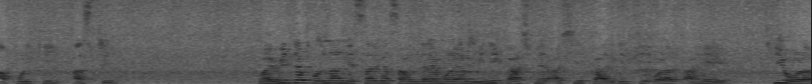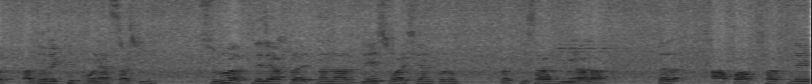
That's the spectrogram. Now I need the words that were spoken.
आपुलकी असते. वैविध्यपूर्ण निसर्ग सौंदर्यामुळे मिनी काश्मीर अशी कारगिलची ओळख आहे. ही ओळख अधोरेखित होण्यासाठी सुरू असलेल्या प्रयत्नांना देशवासियांकडून प्रतिसाद मिळाला तर आपापसातले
